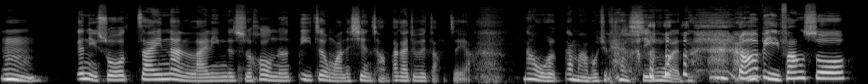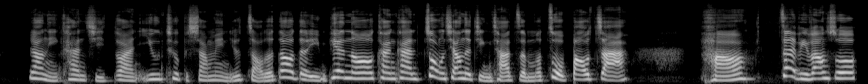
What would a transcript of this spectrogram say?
嗯，跟你说灾难来临的时候呢，地震完的现场大概就会长这样。那我干嘛不去看新闻？然后比方说。让你看几段 YouTube 上面你就找得到的影片哦，看看中枪的警察怎么做包扎。好，再比方说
